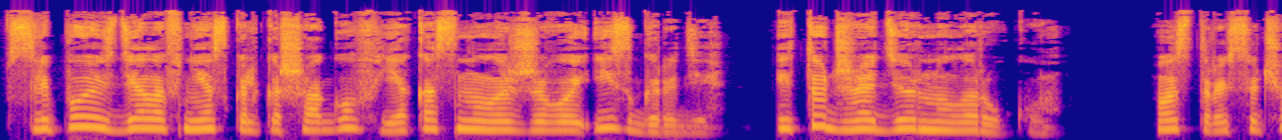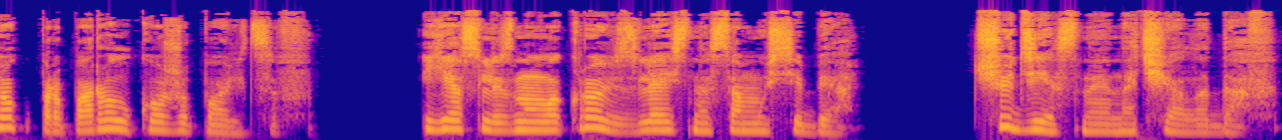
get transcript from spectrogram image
Вслепую сделав несколько шагов, я коснулась живой изгороди и тут же отдернула руку. Острый сучок пропорол кожу пальцев. Я слезнула кровь, злясь на саму себя. Чудесное начало, Дав.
